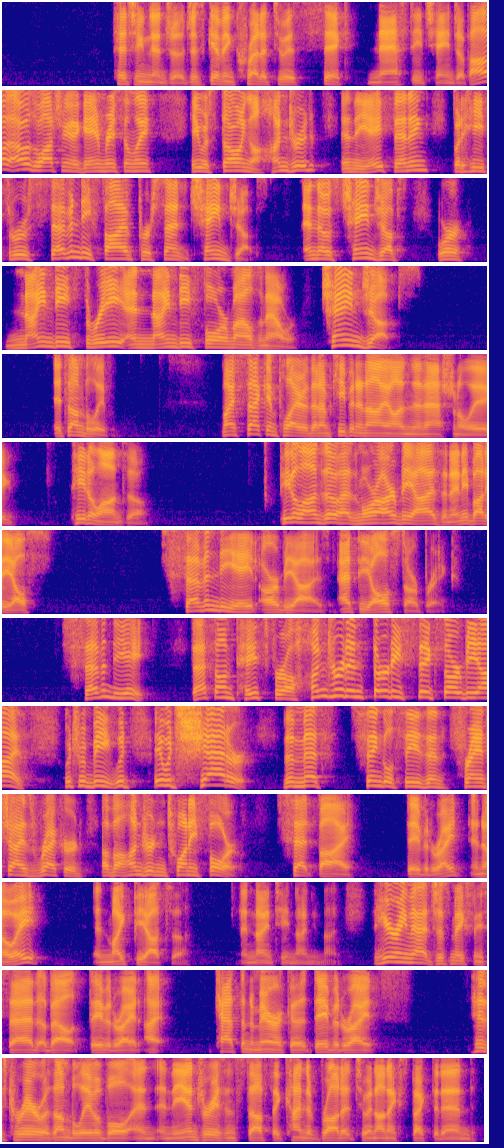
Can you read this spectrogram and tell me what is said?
Pitching Ninja, just giving credit to his sick, nasty changeup. I, I was watching a game recently. He was throwing 100 in the eighth inning, but he threw 75% changeups and those changeups were 93 and 94 miles an hour. Changeups. It's unbelievable. My second player that I'm keeping an eye on in the National League, Pete Alonso. Pete Alonso has more RBIs than anybody else. 78 RBIs at the All Star break. 78. That's on pace for 136 RBIs, which would be would it would shatter the Mets' single season franchise record of 124, set by David Wright in 08 and Mike Piazza in 1999. Hearing that just makes me sad about David Wright. I, Captain America, David Wright, his career was unbelievable, and, and the injuries and stuff that kind of brought it to an unexpected end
